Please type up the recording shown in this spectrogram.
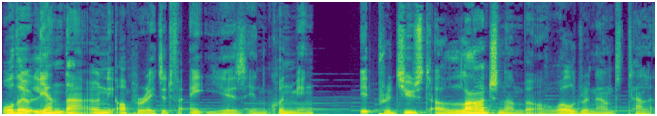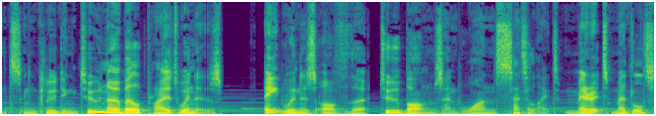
Although Lianda only operated for eight years in Kunming, it produced a large number of world renowned talents, including two Nobel Prize winners, eight winners of the Two Bombs and One Satellite merit medals,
